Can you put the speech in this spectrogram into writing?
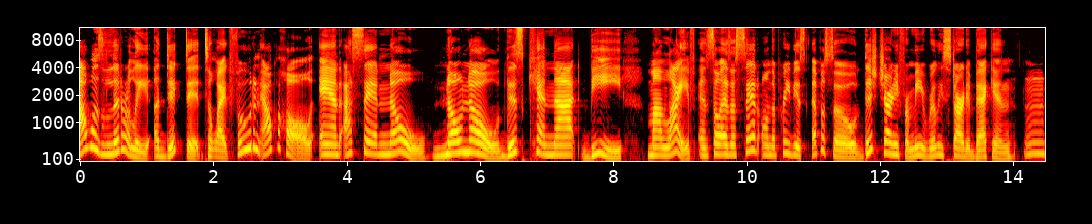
I was literally addicted to like food and alcohol. And I said, no, no, no, this cannot be my life. And so, as I said on the previous episode, this journey for me really started back in mm,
